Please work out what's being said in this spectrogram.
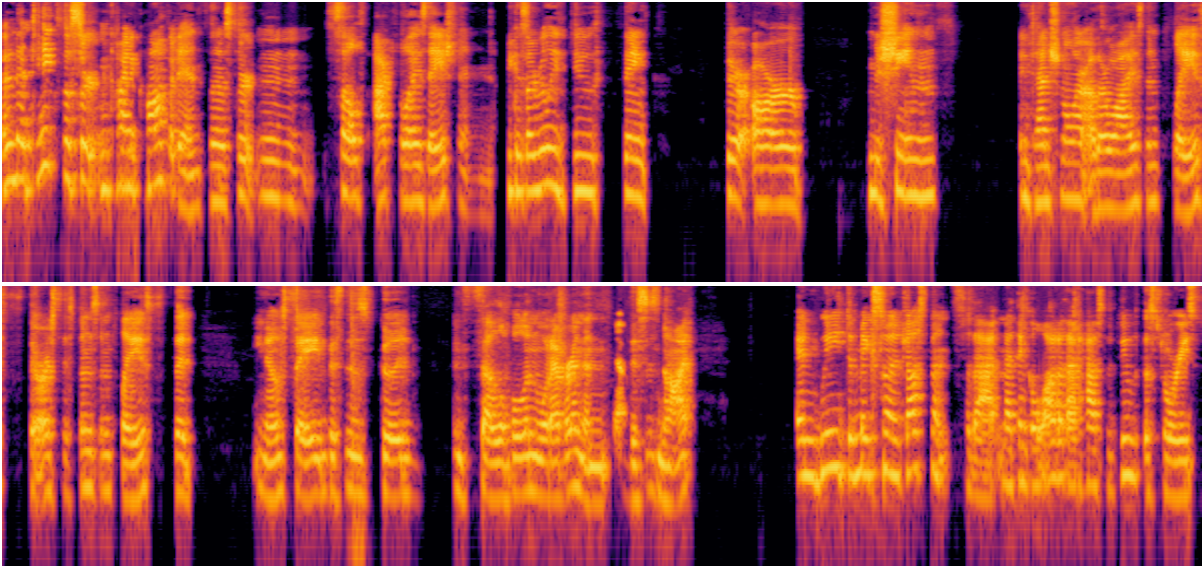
And that takes a certain kind of confidence and a certain self actualization because I really do think there are machines, intentional or otherwise, in place. There are systems in place that, you know, say this is good and sellable and whatever, and then yeah. this is not and we need to make some adjustments to that. And I think a lot of that has to do with the stories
